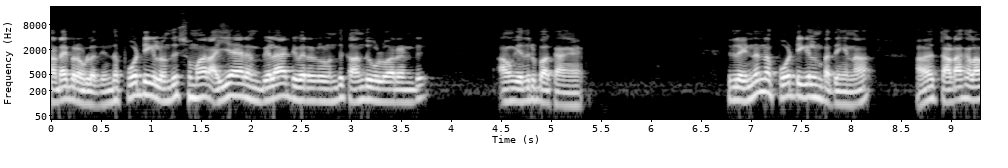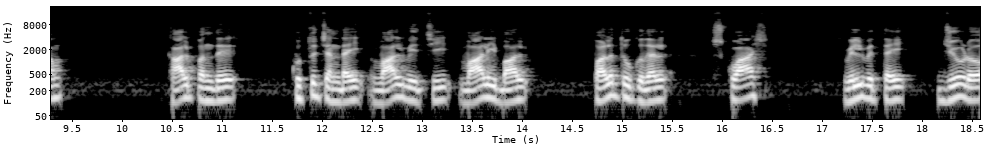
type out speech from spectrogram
நடைபெற உள்ளது. இந்த போட்டிகள் வந்து சுமார் ஐயாயிரம் விளையாட்டு வீரர்கள் வந்து கலந்து கொள்வார் என்று அவங்க எதிர்பார்க்காங்க. இதில் என்னென்ன போட்டிகள்னு பார்த்தீங்கன்னா அதாவது தடகளம் கால்பந்து குத்துச்சண்டை வாள்வீச்சு வாலிபால் பளு தூக்குதல் ஸ்குவாஷ் வில்வித்தை judo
